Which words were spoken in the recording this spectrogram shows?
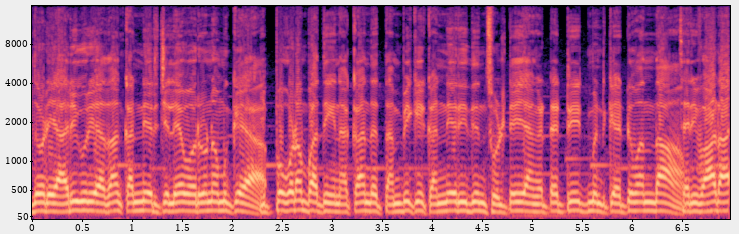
அதோடைய அறிகுறியா தான் கண்ணெரிச்சலே வரும் நமக்கு. இப்ப கூட பாத்தீங்கன்னாக்கா அந்த தம்பிக்கு கண்ணெரியுதுன்னு சொல்லிட்டு என்கிட்ட ட்ரீட்மெண்ட் கேட்டு வந்தான். சரி வாடா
